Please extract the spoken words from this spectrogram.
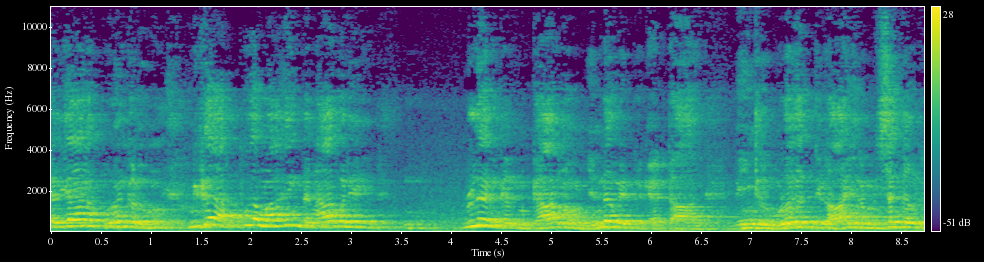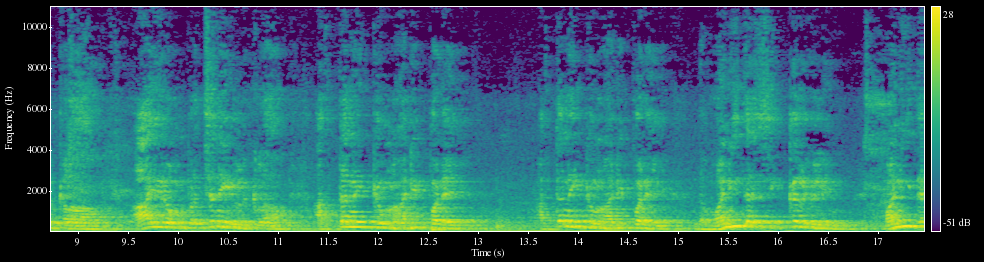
கல்யாண குணங்களும் மிக அற்புதமாக இந்த நாவலில் உள்ள காரணம் என்னவென்று கேட்டால் நீங்கள் உலகத்தில் ஆயிரம் விஷங்கள் இருக்கலாம் ஆயிரம் பிரச்சனைகள் இருக்கலாம் அத்தனைக்கும் அடிப்படை அத்தனைக்கும் அடிப்படை இந்த மனித சிக்கல்களின் மனித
